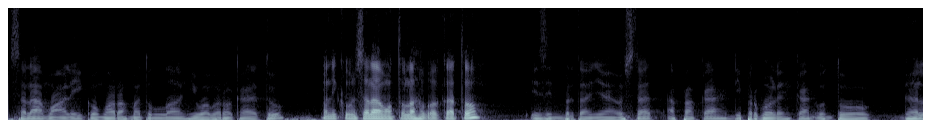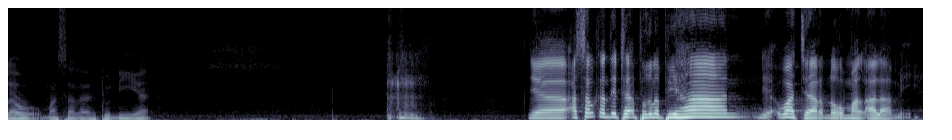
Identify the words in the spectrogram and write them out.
Assalamualaikum warahmatullahi wabarakatuh. Waalaikumsalam warahmatullahi wabarakatuh. Izin bertanya Ustadz, apakah diperbolehkan untuk galau masalah dunia? ya asalkan tidak berlebihan, ya wajar normal alami.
